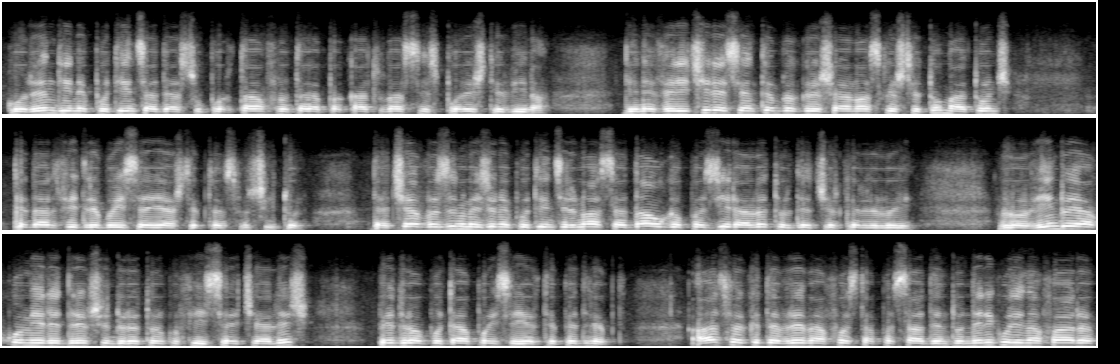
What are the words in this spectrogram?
curând din neputința de a suporta înfruntarea păcatului noastră se sporește vina. Din nefericire se întâmplă greșeala noastră crește tocmai atunci când ar fi trebuit să îi așteptăm sfârșitul. De aceea, văzând Dumnezeu neputințele noastre, adaugă păzirea alături de cercările Lui. Lovindu-i acum, el e drept și îndurător cu fiii săi cei aleși, pentru a putea apoi să ierte pe drept. Astfel, câte vreme a fost apăsat de întunericul din afară,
